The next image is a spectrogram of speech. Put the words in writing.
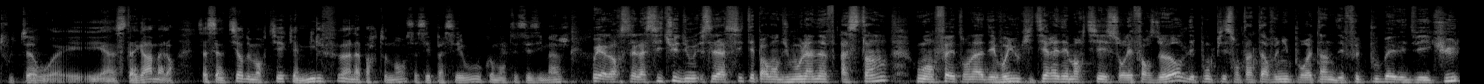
Twitter et, Instagram. Alors ça, c'est un tir de mortier qui a mis le feu à un appartement. Ça s'est passé où? Vous commentez ces images? Oui, alors c'est la, cité pardon, du Moulin Neuf à Stein, où en fait on a des voyous qui tiraient des mortiers sur les forces de l'ordre. Les pompiers sont intervenus pour éteindre des feux de poubelles et de véhicules.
